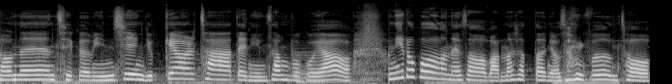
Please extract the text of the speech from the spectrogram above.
저는 지금 임신 6개월 차 된 임산부고요. 1호번에서 만나셨던 여성분, 저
